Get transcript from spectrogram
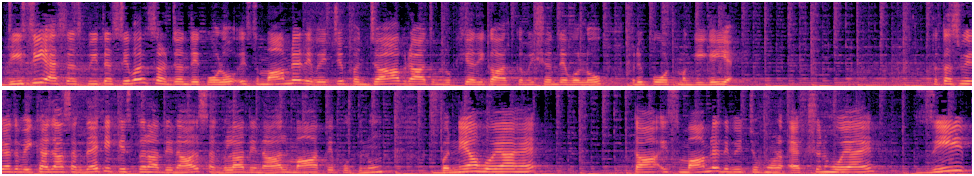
ਡੀਸੀ ਐਸਐਸਪੀ ਤੇ ਸਿਵਲ ਸਰਜਨ ਦੇ ਕੋਲੋਂ ਇਸ ਮਾਮਲੇ ਦੇ ਵਿੱਚ ਪੰਜਾਬ ਰਾਜ ਮਨੁੱਖੀ ਅਧਿਕਾਰ ਕਮਿਸ਼ਨ ਦੇ ਵੱਲੋਂ ਰਿਪੋਰਟ ਮੰਗੀ ਗਈ ਹੈ। ਤਾਂ ਤਸਵੀਰਾਂ 'ਚ ਵੇਖਿਆ ਜਾ ਸਕਦਾ ਹੈ ਕਿ ਕਿਸ ਤਰ੍ਹਾਂ ਦੇ ਨਾਲ, ਸੰਗਲਾ ਦੇ ਨਾਲ ਮਾਂ ਅਤੇ ਪੁੱਤ ਨੂੰ ਬੰਨਿਆ ਹੋਇਆ ਹੈ। ਤਾਂ ਇਸ ਮਾਮਲੇ ਦੇ ਵਿੱਚ ਹੁਣ ਐਕਸ਼ਨ ਹੋਇਆ ਹੈ। ਜ਼ੀ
